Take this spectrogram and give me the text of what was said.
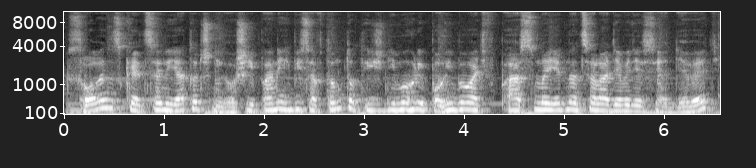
Slovenské ceny jatočných ošípaných by sa v tomto týždni mohli pohybovať v pásme 1,99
